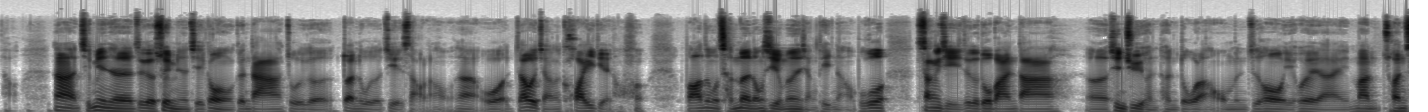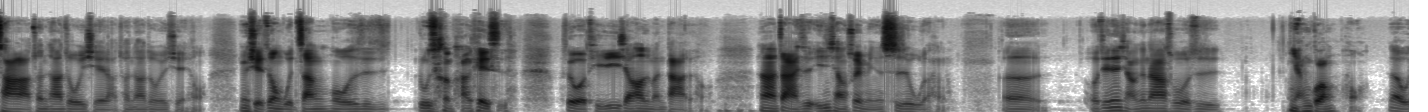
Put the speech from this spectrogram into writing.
好那前面的这个睡眠的结构，我跟大家做一个段落的介绍，然后那我稍微讲的快一点哦，不知道这么沉闷的东西有没有人想听呢？不过上一集这个多巴胺大家呃兴趣很很多了，我们之后也会来慢穿插啦，穿插做一些啦，穿插做一些哦，因为写这种文章或者是录这个 podcast，所以我体力消耗是蛮大的哦。那再来是影响睡眠的事物了哈，呃，我今天想要跟大家说的是阳光哦。那我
